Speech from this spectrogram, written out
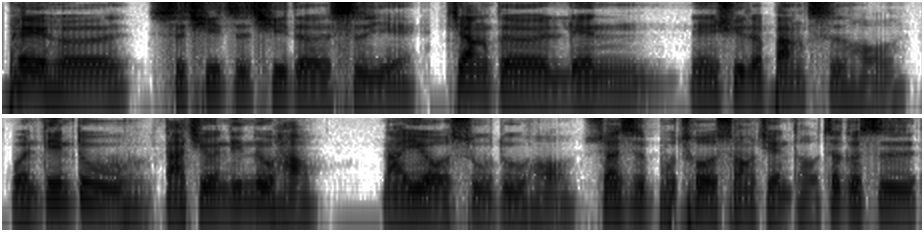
配合十七支七的视野，这样的连连续的棒次吼，稳定度打击稳定度好，那又有速度吼，算是不错双箭头。这个是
